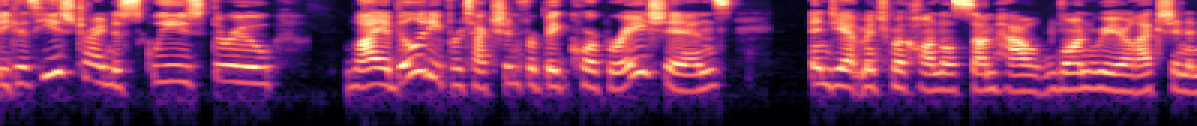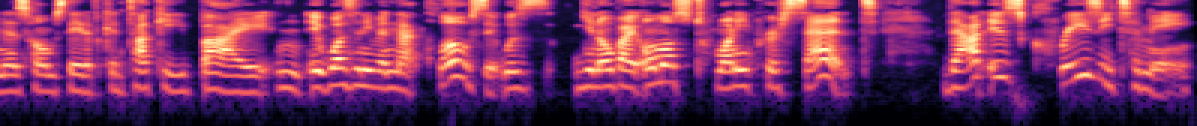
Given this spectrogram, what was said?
because he's trying to squeeze through liability protection for big corporations and yet Mitch McConnell somehow won re-election in his home state of Kentucky by it wasn't even that close. It was, you know, by almost 20%. That is crazy to me.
